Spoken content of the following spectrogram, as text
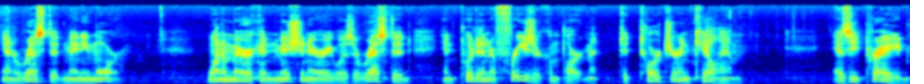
and arrested many more. One American missionary was arrested and put in a freezer compartment to torture and kill him. As he prayed,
